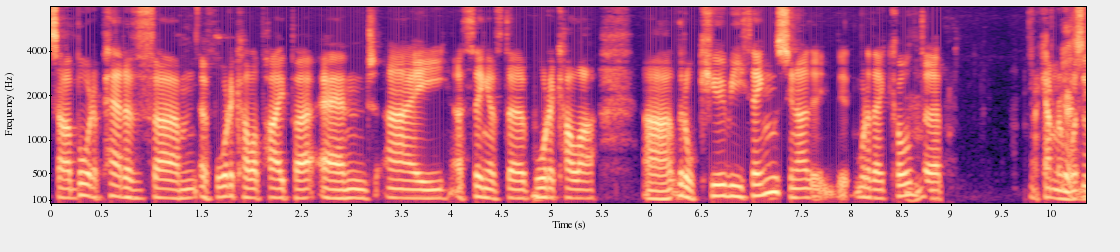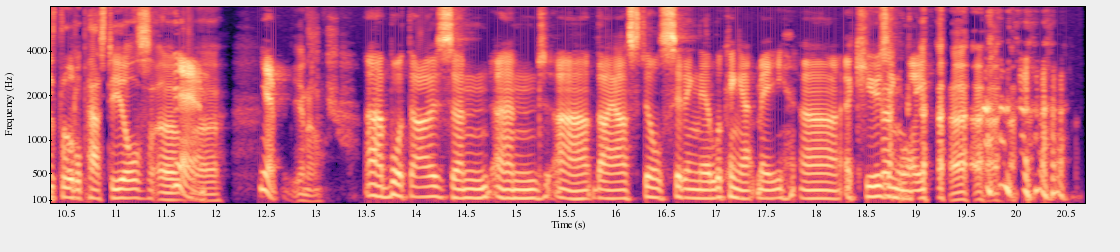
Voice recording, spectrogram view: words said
So I bought a pad of um, of watercolor paper and a a thing of the watercolor uh, little cubey things. You know, what are they called? Mm-hmm. The I can't remember. Yeah, what just the little pastilles. Of, yeah. Uh, yeah. You know. Uh, bought those and and uh, they are still sitting there looking at me uh, accusingly.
